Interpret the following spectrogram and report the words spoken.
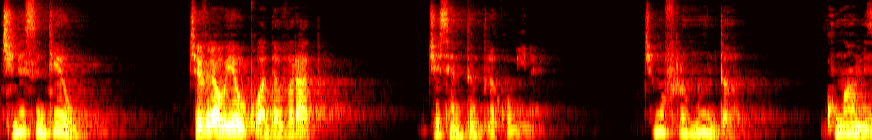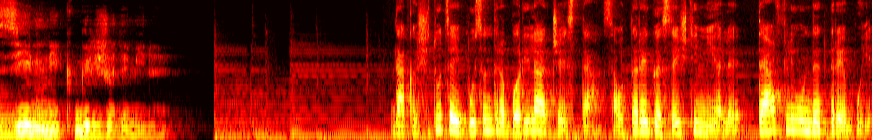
Cine sunt eu? Ce vreau eu cu adevărat? Ce se întâmplă cu mine? Ce mă frământă? Cum am zilnic grijă de mine? Dacă și tu ți-ai pus întrebările acestea sau te regăsești în ele, te afli unde trebuie.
